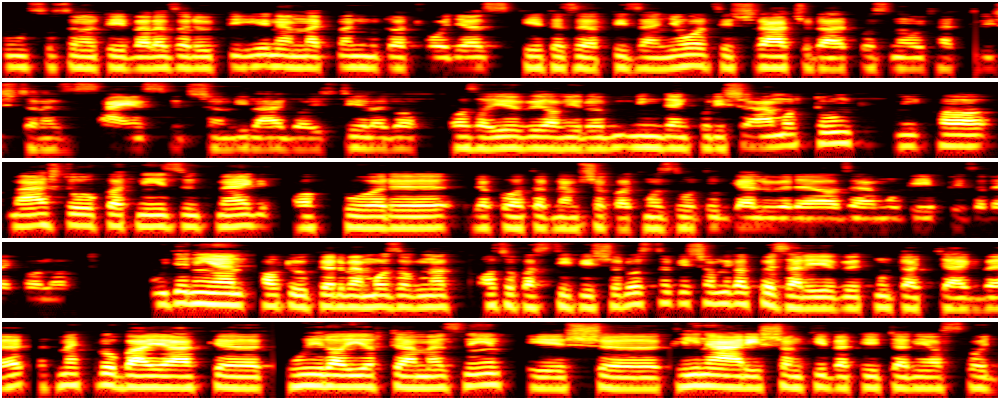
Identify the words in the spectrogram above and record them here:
20-25 évvel ezelőtti énemnek, megmutatva, hogy ez 2018, és rácsodálkozna, hogy hát Isten, ez a science fiction világa, és tényleg az a jövő, amiről mindenkor is álmodtunk. Míg ha más dolgokat nézzünk meg, akkor gyakorlatilag nem sokat mozdultunk előre az elmúlt évtizedek alatt. Ugyanilyen hatókörben mozognak azok a sci sorosztok is, amik a közeljövőt mutatják be. Tehát megpróbálják újra értelmezni és lineárisan kivetíteni azt, hogy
